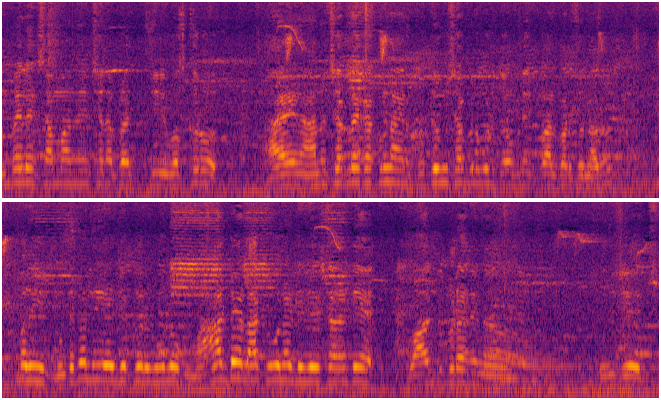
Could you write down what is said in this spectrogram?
ఎమ్మెల్యేకి సంబంధించిన ప్రతి ఒక్కరూ ఆయన అనుచరులే కాకుండా ఆయన కుటుంబ సభ్యులు కూడా దోపిడీకి పాల్పడుతున్నారు. మరి గుంటకల్ నియోజకవర్గంలో మాటే లాక్కున్నట్టు చేశారంటే వాళ్ళు కూడా నేను ఇది చేయొచ్చు.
